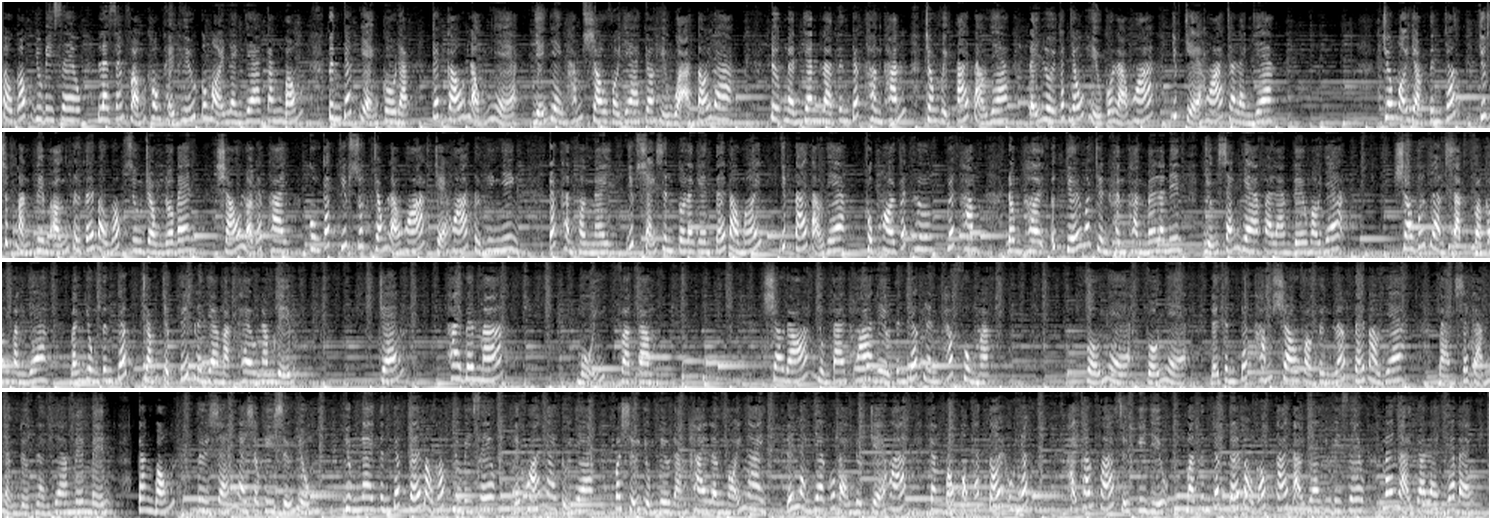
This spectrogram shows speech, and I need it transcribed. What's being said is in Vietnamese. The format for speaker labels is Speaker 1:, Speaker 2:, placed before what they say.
Speaker 1: bào gốc Ubicell là sản phẩm không thể thiếu của mọi làn da căng bóng, tinh chất dạng cô đặc, kết cấu lỏng nhẹ, dễ dàng thấm sâu vào da cho hiệu quả tối đa. Được mệnh danh là tinh chất thần thánh trong việc tái tạo da, đẩy lùi các dấu hiệu của lão hóa, giúp trẻ hóa cho làn da. Trong mỗi giọt tinh chất chứa sức mạnh tiềm ẩn từ tế bào gốc xương rồng Nobel, 6 loại peptide cùng các chiết xuất chống lão hóa, trẻ hóa từ thiên nhiên. Các thành phần này giúp sản sinh collagen tế bào mới, giúp tái tạo da, phục hồi vết thương, vết thâm, đồng thời ức chế quá trình hình thành melanin, dưỡng sáng da và làm đều màu da. Sau bước làm sạch và cân bằng da, bạn dùng tinh chất chấm trực tiếp lên da mặt theo 5 điểm. Trán, hai bên má, mũi và cằm. Sau đó dùng tay thoa đều tinh chất lên khắp vùng mặt. Vỗ nhẹ, vỗ nhẹ để tinh chất thấm sâu vào từng lớp tế bào da. Bạn sẽ cảm nhận được làn da mềm mịn, căng bóng, tươi sáng ngay sau khi sử dụng. Dùng ngay tinh chất tế bào gốc Ubicell để khóa ngay tuổi da và sử dụng đều đặn hai lần mỗi ngày để làn da của bạn được trẻ hóa, căng bóng một cách tối ưu nhất. Hãy khám phá sự kỳ diệu mà tinh chất tế bào gốc tái tạo da Ubicell mang lại cho làn da bạn.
